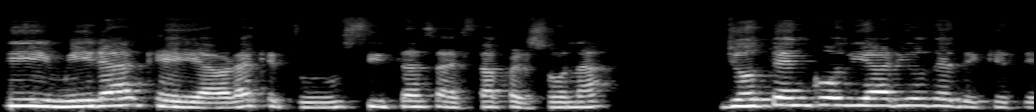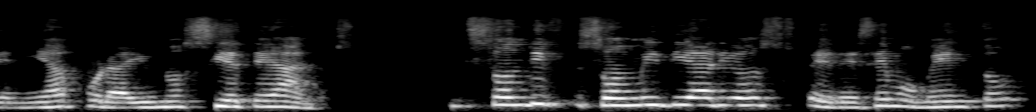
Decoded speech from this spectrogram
Sí, mira que ahora que tú citas a esta persona, yo tengo diarios desde que tenía por ahí unos siete años. Son, son mis diarios en ese momento,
